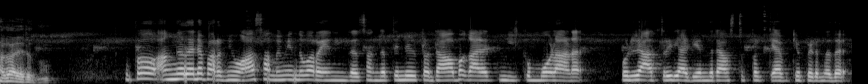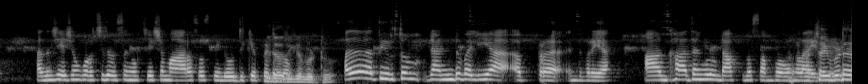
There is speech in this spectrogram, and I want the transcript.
അതായിരുന്നു. ഇപ്പോൾ അങ്ങ് തന്നെ പറഞ്ഞു ആ സമയം എന്ന് പറയുന്നത് സംഘത്തിന്റെ ഒരു പ്രതാപകാലത്ത് നിൽക്കുമ്പോഴാണ് ഒരു രാത്രിയിൽ അടിയന്തരാവസ്ഥ പ്രഖ്യാപിക്കപ്പെടുന്നത്. അതിനുശേഷം കുറച്ച് ദിവസങ്ങൾക്ക് ശേഷം ആർ എസ് എസ് നിരോധിക്കപ്പെട്ടു. അത് തീർത്തും രണ്ട് വലിയ എന്താ പറയാ ആഘാതങ്ങൾ ഉണ്ടാക്കുന്ന സംഭവങ്ങളായി ഇവിടെ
